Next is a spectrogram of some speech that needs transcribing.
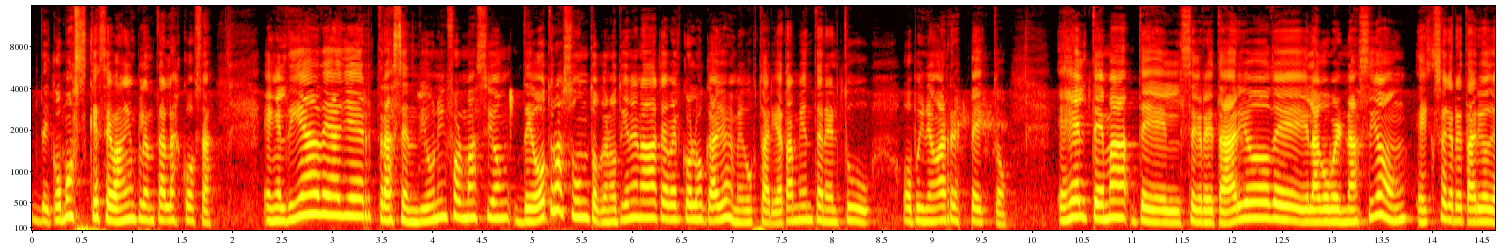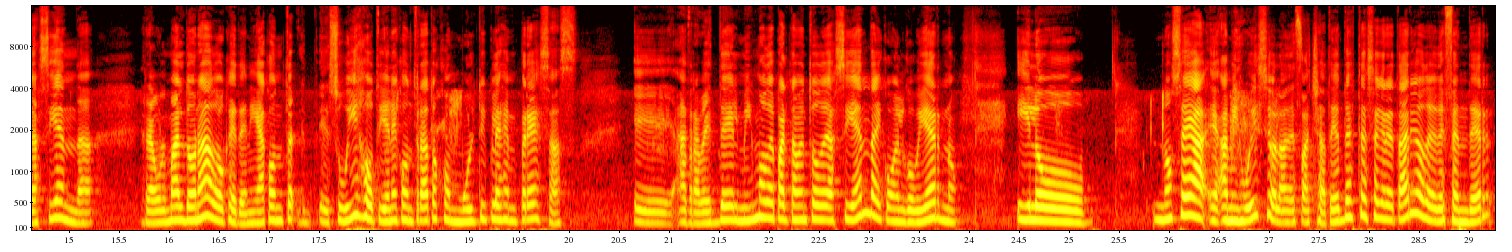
de cómo es que se van a implantar las cosas. En el día de ayer trascendió una información de otro asunto que no tiene nada que ver con los gallos y me gustaría también tener tu opinión al respecto. Es el tema del secretario de la gobernación, ex secretario de Hacienda, Raúl Maldonado, que tenía eh, su hijo tiene contratos con múltiples empresas eh, a través del mismo Departamento de Hacienda y con el gobierno. Y lo, no sé, a, mi juicio, la desfachatez de este secretario de defender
